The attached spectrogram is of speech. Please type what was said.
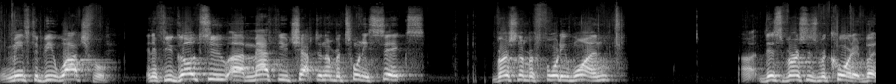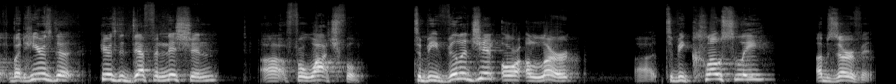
It means to be watchful. And if you go to uh, Matthew chapter number 26, verse number 41, uh, this verse is recorded. But, but here's, the, here's the definition uh, for watchful to be vigilant or alert, uh, to be closely observant,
